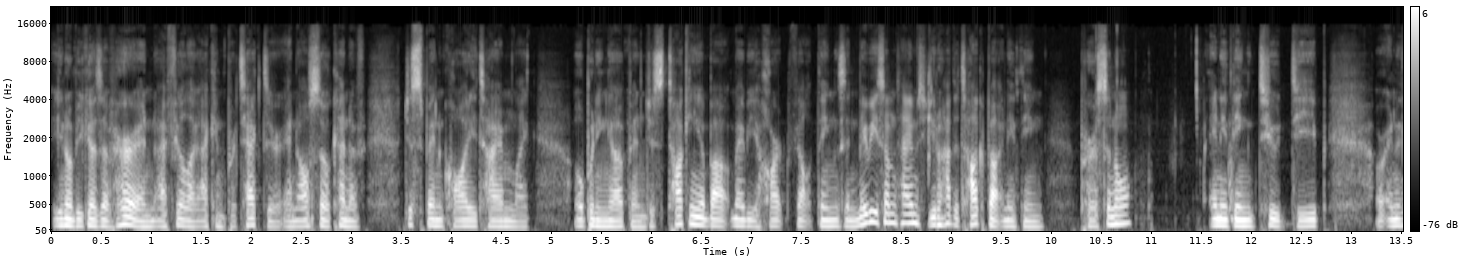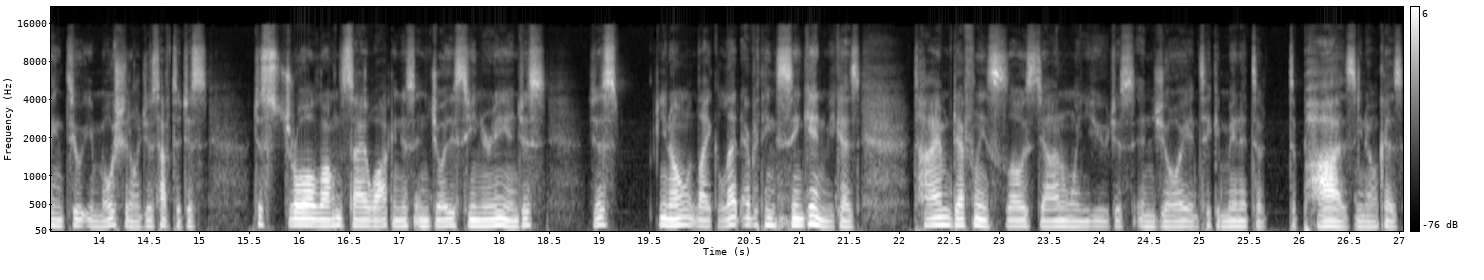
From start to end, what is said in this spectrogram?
you know, because of her. And I feel like I can protect her and also kind of just spend quality time, like opening up and just talking about maybe heartfelt things. And maybe sometimes you don't have to talk about anything personal, anything too deep or anything too emotional. You just have to just just stroll along the sidewalk and just enjoy the scenery and just just you know like let everything sink in because time definitely slows down when you just enjoy and take a minute to to pause. You know because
